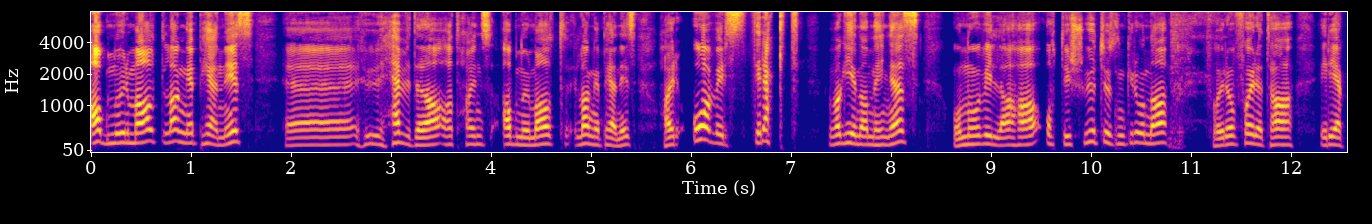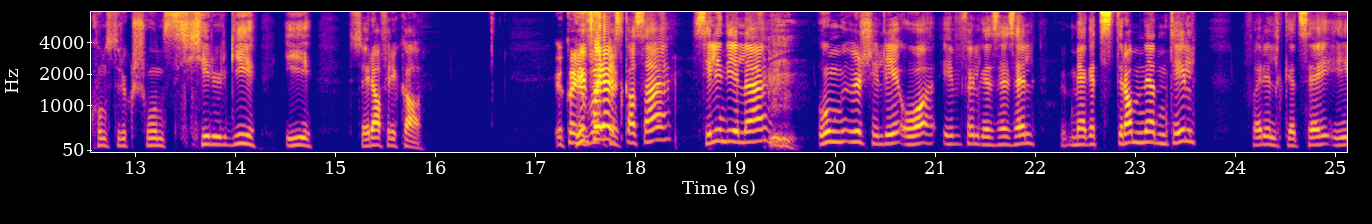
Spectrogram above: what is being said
abnormalt lange penis eh, Hun hevder da at hans abnormalt lange penis har overstrekt vaginaen hennes, og nå vil hun ha 87 000 kroner for å foreta rekonstruksjonskirurgi i Sør-Afrika. Hun forelska seg. Silindile. Ung, uskyldig og ifølge seg selv meget stram nedentil. Forelsket seg i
